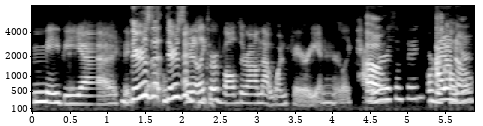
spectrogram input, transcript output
Maybe, yeah. There's so. a- there's a- it like revolved around that one fairy and her like power Oh. or something. Or her I don't color. know. I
